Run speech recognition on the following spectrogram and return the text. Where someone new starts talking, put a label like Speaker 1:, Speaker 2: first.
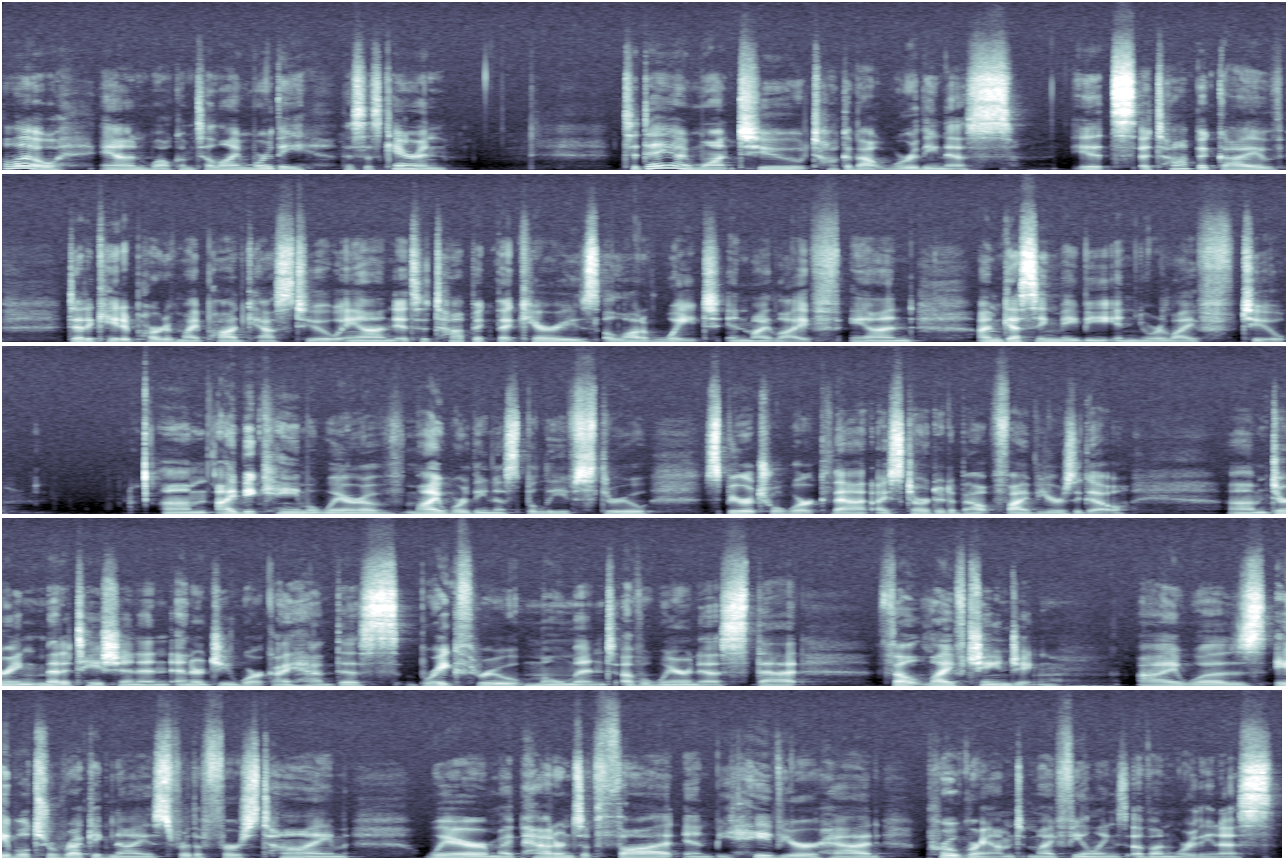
Speaker 1: Hello, and welcome to Lime Worthy. This is Karen. Today, I want to talk about worthiness. It's a topic I've dedicated part of my podcast to, and it's a topic that carries a lot of weight in my life, and I'm guessing maybe in your life too. Um, I became aware of my worthiness beliefs through spiritual work that I started about five years ago. Um, during meditation and energy work, I had this breakthrough moment of awareness that felt life changing. I was able to recognize for the first time where my patterns of thought and behavior had programmed my feelings of unworthiness.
